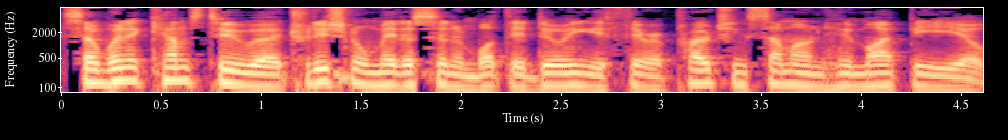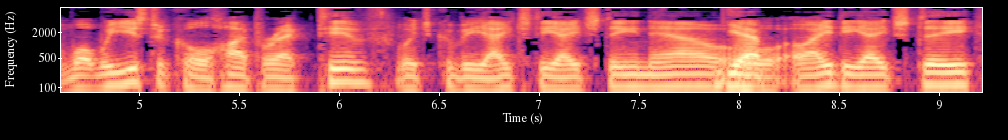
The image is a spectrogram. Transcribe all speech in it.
So, when it comes to uh, traditional medicine and what they're doing, if they're approaching someone who might be uh, what we used to call hyperactive, which could be HDHD now Yep. or, or ADHD, uh,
